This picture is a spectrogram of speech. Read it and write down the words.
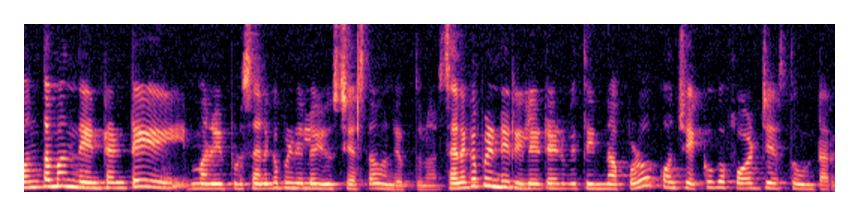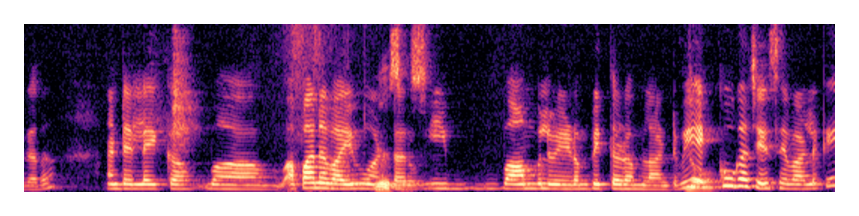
కొంతమంది ఏంటంటే మనం ఇప్పుడు శనగపిండిలో యూజ్ చేస్తామని చెప్తున్నారు. శనగపిండి రిలేటెడ్వి తిన్నప్పుడు కొంచెం ఎక్కువగా ఫర్ట్ చేస్తూ ఉంటారు కదా. అంటే లైక్ అపాన వాయువు అంటారు. ఈ బాంబులు వేయడం పిత్తడం లాంటివి ఎక్కువగా చేసే వాళ్ళకి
